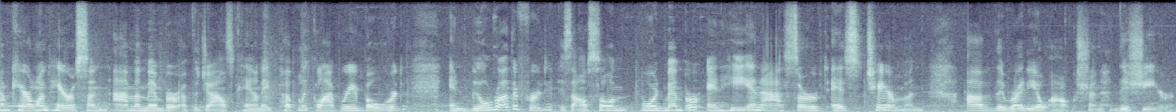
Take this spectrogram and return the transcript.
I'm Carolyn Harrison. I'm a member of the Giles County Public Library Board, and Bill Rutherford is also a board member, and he and I served as chairman of the radio auction this year.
